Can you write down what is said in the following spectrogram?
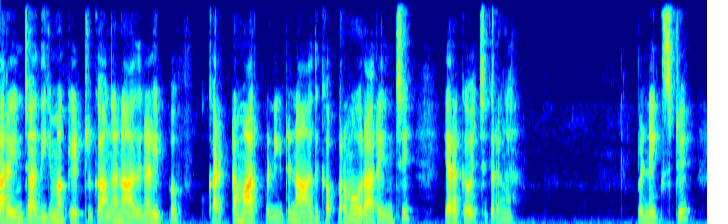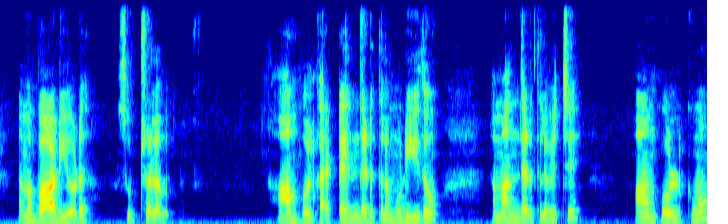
அரை இன்ச்சு அதிகமாக கேட்டிருக்காங்க. நான் அதனால் இப்போ கரெக்டாக மார்க் பண்ணிக்கிட்டு நான் அதுக்கப்புறமா ஒரு அரை இன்ச்சு இறக்க வச்சுக்கிறேங்க. இப்போ நெக்ஸ்ட்டு நம்ம பாடியோட சுற்றளவு. ஆம் ஹோல் கரெக்டாக எந்த இடத்துல முடியுதோ நம்ம அந்த இடத்துல வச்சு ஆம் ஹோலுக்கும்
